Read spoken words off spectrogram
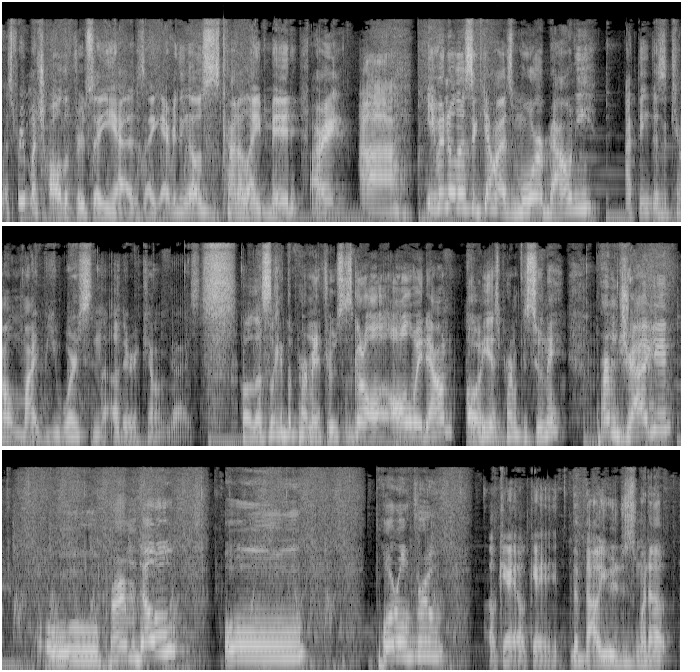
that's pretty much all the fruits that he has. Like everything else is kind of like mid. All right, ah, uh, even though this account has more bounty, I think this account might be worse than the other account, guys. Oh, let's look at the permanent fruits. Let's go all, all the way down. Oh, he has Perm Kitsune, Perm Dragon. Oh, Perm Dough. Oh, portal fruit. Okay, okay. The value just went up.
